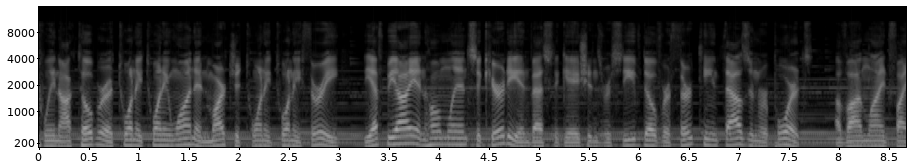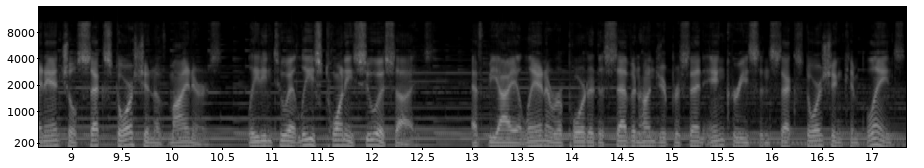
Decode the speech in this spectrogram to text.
Between October of 2021 and March of 2023, the FBI and Homeland Security investigations received over 13,000 reports of online financial sextortion of minors, leading to at least 20 suicides. FBI Atlanta reported a 700% increase in sextortion complaints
